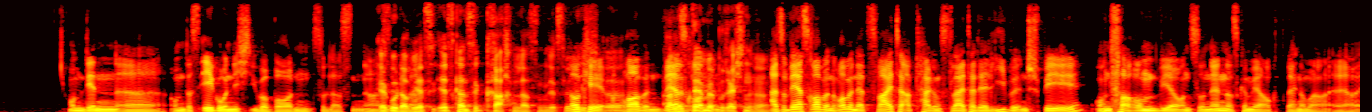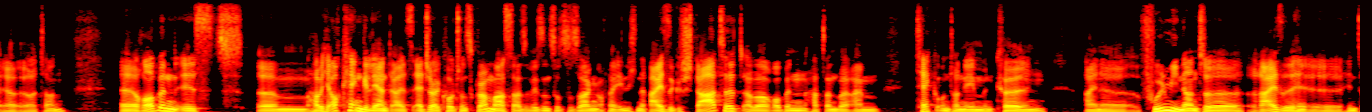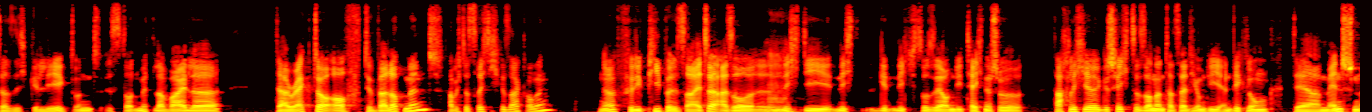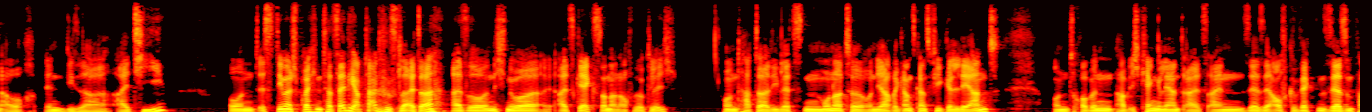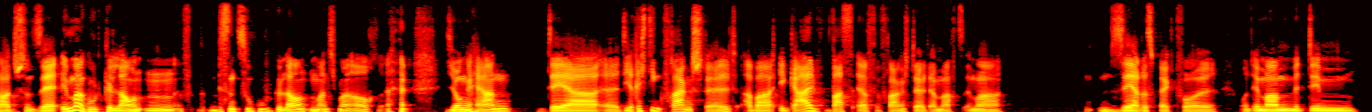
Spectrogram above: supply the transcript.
um den, äh, um das Ego nicht überborden zu lassen. Ja ist gut, aber jetzt, jetzt kannst du krachen lassen. Jetzt will Okay, ich, äh, Robin, wer alle ist Robin? Dämme brechen hören. Also wer ist Robin? Robin, der zweite Abteilungsleiter der Liebe in Spee. Und warum wir uns so nennen, das können wir auch gleich nochmal er erörtern. Äh, Robin ist, ähm, habe ich auch kennengelernt als Agile Coach und Scrum Master. Also wir sind sozusagen auf einer ähnlichen Reise gestartet, aber Robin hat dann bei einem Tech-Unternehmen in Köln eine fulminante Reise äh, hinter sich gelegt und ist dort mittlerweile Director of Development. Habe ich das richtig gesagt, Robin? Ne, für die People-Seite. Also äh, Mhm. nicht die, nicht, geht nicht so sehr um die technische, fachliche Geschichte, sondern tatsächlich um die Entwicklung der Menschen auch in dieser IT. Und ist dementsprechend tatsächlich Abteilungsleiter, also nicht nur als Gag, sondern auch wirklich. Und hat da die letzten Monate und Jahre ganz, ganz viel gelernt. Und Robin habe ich kennengelernt als einen sehr, sehr aufgeweckten, sehr sympathischen, sehr immer gut gelaunten, ein bisschen zu gut gelaunten manchmal auch, jungen Herrn, der äh, die richtigen Fragen stellt. Aber egal, was er für Fragen stellt, er macht es immer sehr respektvoll und immer mit dem,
